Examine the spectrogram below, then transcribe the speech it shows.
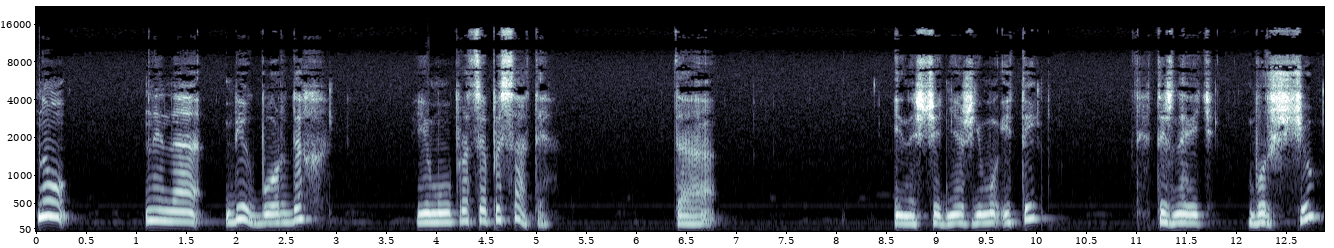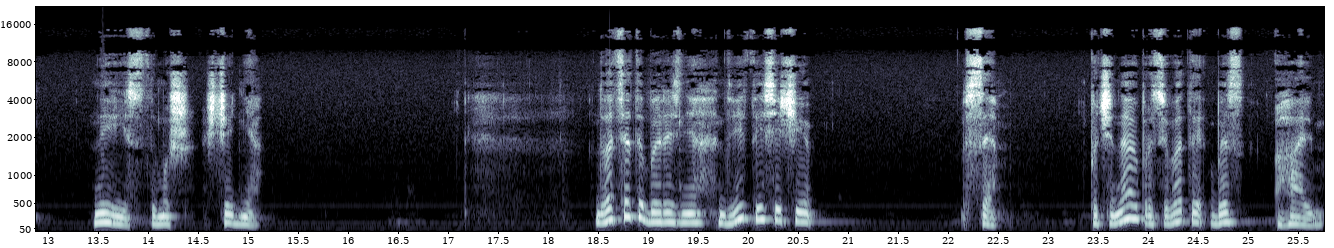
Ну, не на бікбордах йому про це писати. Та і не щодня ж йому іти. Ти ж навіть борщу не вістимеш щодня. 20 березня 2000 все. Починаю працювати без гальм.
